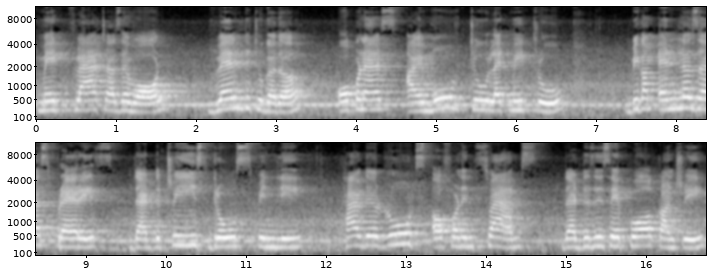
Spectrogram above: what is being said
make flat as a wall, weld together, open as I move to let me through, become endless as prairies, that the trees grow spindly, have their roots often in swamps, that this is a poor country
